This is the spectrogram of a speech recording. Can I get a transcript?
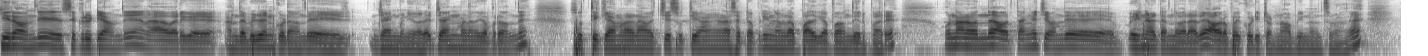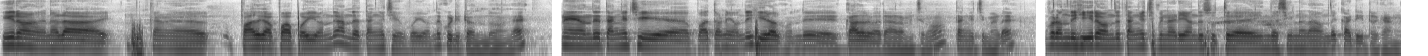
ஹீரோ வந்து செக்யூரிட்டியாக வந்து அவருக்கு அந்த வில்லன் கூட வந்து ஜாயின் பண்ணிடுவார். ஜாயின் பண்ணதுக்கப்புறம் வந்து சுற்றி கேமராலாம் வச்சு சுற்றி வாங்கினா செட்டப் பண்ணி நல்லா பாதுகாப்பாக வந்து இருப்பார். ஒரு நாள் வந்து அவர் தங்கச்சி வந்து வெளிநாட்டிலேருந்து வராரு அவரை போய் கூட்டிகிட்டு வரணும் அப்படின்னு வந்து சொன்னாங்க ஹீரோ நல்லா க பாதுகாப்பாக போய் வந்து அந்த தங்கச்சியை போய் வந்து கூட்டிகிட்டு வந்துடுவாங்க. வந்து தங்கச்சி பார்த்தோன்னே வந்து ஹீரோவுக்கு வந்து காதல் வர ஆரம்பிச்சிடும் தங்கச்சி மேலே. அப்புறம் வந்து ஹீரோ வந்து தங்கச்சி பின்னாடியே வந்து சுற்றுற இந்த சீனெல்லாம் வந்து காட்டிகிட்டு இருக்காங்க.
